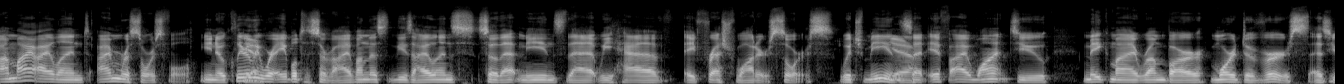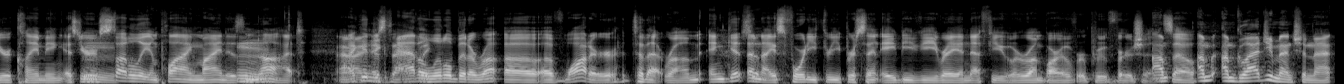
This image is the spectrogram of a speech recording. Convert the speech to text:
on my island, I'm resourceful. You know, clearly Yeah. we're able to survive on this these islands, so that means that we have a fresh water source, which means Yeah. that if I want to make my rum bar more diverse, as you're claiming, as you're subtly implying mine is not, I Uh, can just add a little bit of ru- uh, of water to that rum and get a nice 43% ABV Wray and Nephew or rum bar overproof version. I'm, so I'm I'm glad you mentioned that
